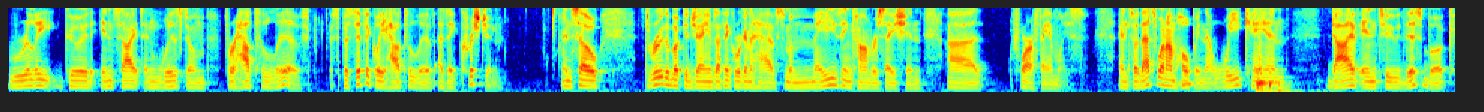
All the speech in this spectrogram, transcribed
really good insights and wisdom for how to live, specifically how to live as a Christian. And so, through the book of James, I think we're going to have some amazing conversation uh, for our families. And so, that's what I'm hoping that we can dive into this book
